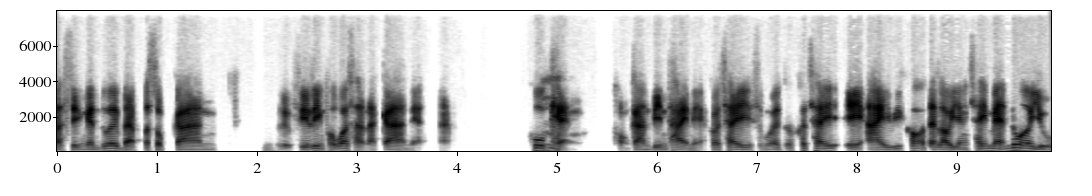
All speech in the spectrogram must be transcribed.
ตัดสินกันด้วยแบบประสบการณ์ หรือ feeling เพราะว่าสถานการณ์เนี่ยคู่แข่งของการบินไทยเนี่ยก็ใช้สมมติเขาใช้ AI วิเคราะห์แต่เรายังใช้แมนนวลอยู่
